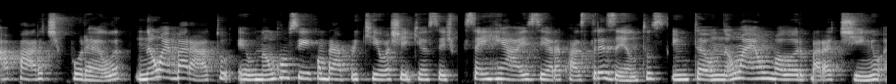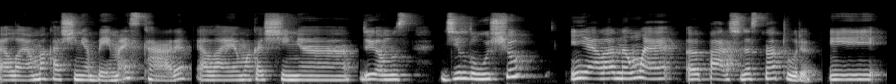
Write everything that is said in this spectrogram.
à parte por ela. Não é barato, eu não consegui comprar porque eu achei que ia ser tipo 100 reais e era quase 300. Então não é um valor baratinho, ela é uma caixinha bem mais cara. Ela é uma caixinha, digamos, de luxo, e ela não é uh, parte da assinatura. E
